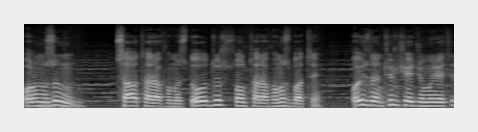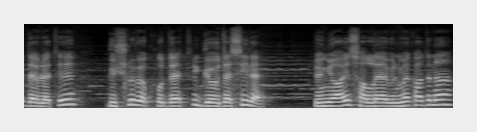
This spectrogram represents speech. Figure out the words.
Kolumuzun sağ tarafımız doğudur, sol tarafımız batı. O yüzden Türkiye Cumhuriyeti Devleti güçlü ve kudretli gövdesiyle dünyayı sallayabilmek adına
